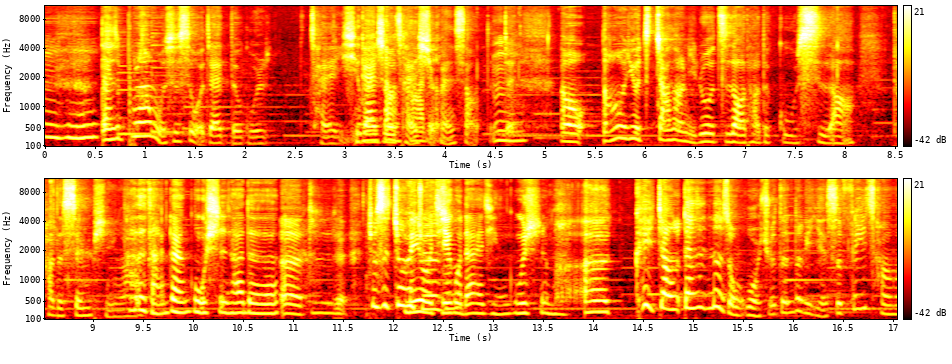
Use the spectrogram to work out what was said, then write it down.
嗯哼。但是布拉姆斯是我在德国才应该说才喜欢上的，对。然后，然后又加上你如果知道他的故事啊，他的生平啊，他的哪段故事？他的呃，对对对，就是就没有结果的爱情故事吗？呃，可以这样，但是那种我觉得那个也是非常，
